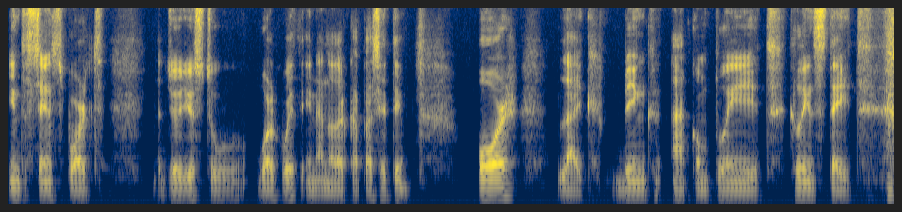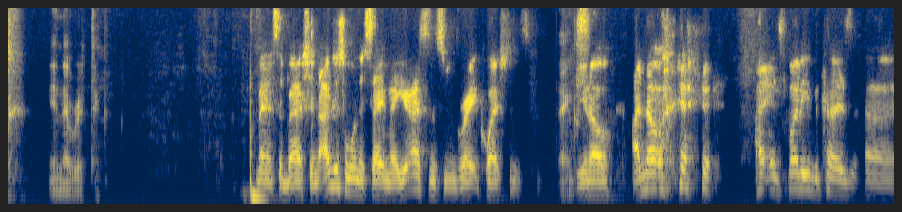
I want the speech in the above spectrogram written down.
in the same sport that you used to work with in another capacity, or like being a complete clean state in everything. Man, Sebastian, I just want to say, man, you're asking some great questions. Thanks. You know, I know it's funny because uh,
